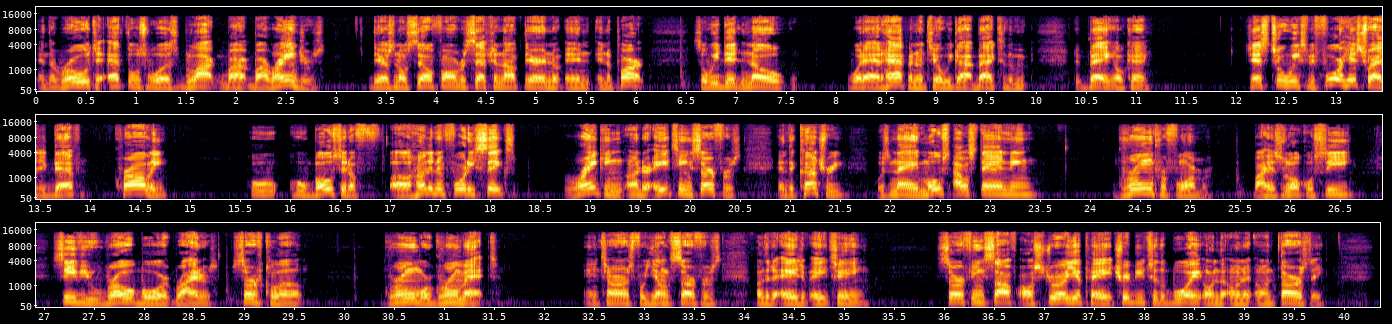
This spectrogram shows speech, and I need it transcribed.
and the road to Ethel's was blocked by, by rangers. There's no cell phone reception out there in the, in, in the park, so we didn't know what had happened until we got back to the, the bay. Okay. Just two weeks before his tragic death, Crawley, who who boasted a 146 ranking under 18 surfers in the country, was named most outstanding groom performer by his local sea Seaview Roadboard Riders Surf Club, groom or groomette, in terms for young surfers under the age of 18. Surfing South Australia paid tribute to the boy on the on on Thursday.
